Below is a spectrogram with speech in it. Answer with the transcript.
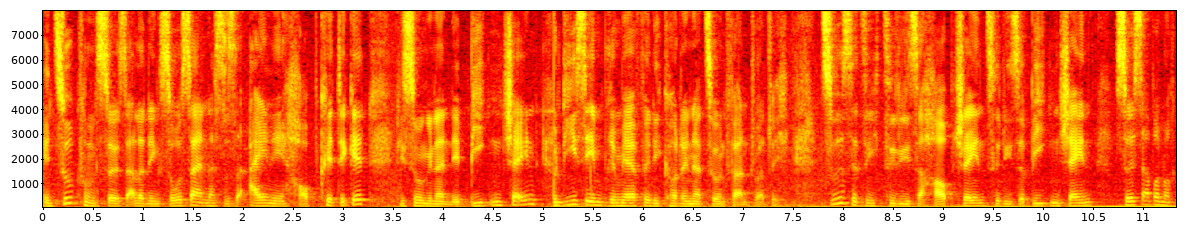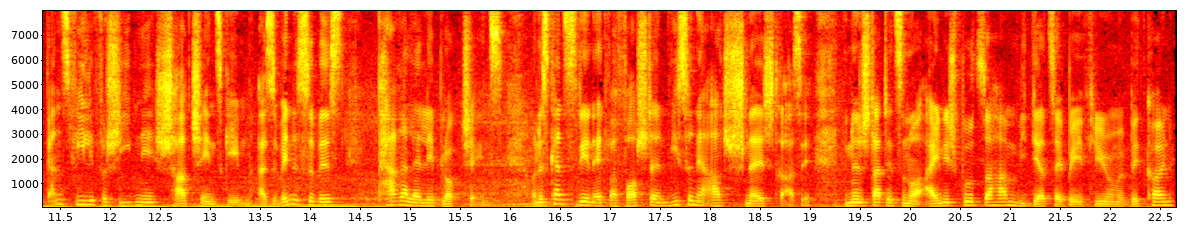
In Zukunft soll es allerdings so sein, dass es eine Hauptkette gibt, die sogenannte Beacon Chain, und die ist eben primär für die Koordination verantwortlich. Zusätzlich zu dieser Hauptchain, zu dieser Beacon Chain, soll es aber noch ganz viele verschiedene Shardchains geben. Also wenn du so willst, parallele Blockchains. Und das kannst du dir in etwa vorstellen wie so eine Art Schnellstraße. Denn anstatt jetzt nur eine Spur zu haben, wie derzeit bei Ethereum und Bitcoin,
